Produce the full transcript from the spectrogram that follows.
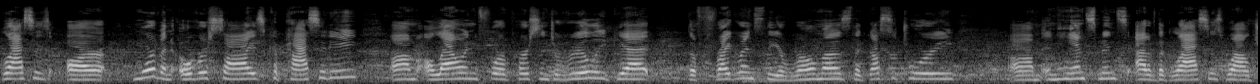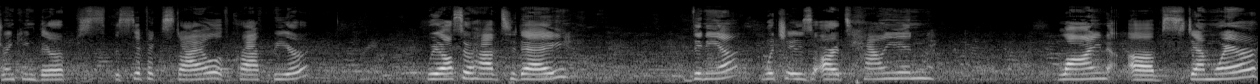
glasses are more of an oversized capacity, um, allowing for a person to really get the fragrance, the aromas, the gustatory um, enhancements out of the glasses while drinking their specific style of craft beer. We also have today Vinea, which is our Italian line of stemware,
